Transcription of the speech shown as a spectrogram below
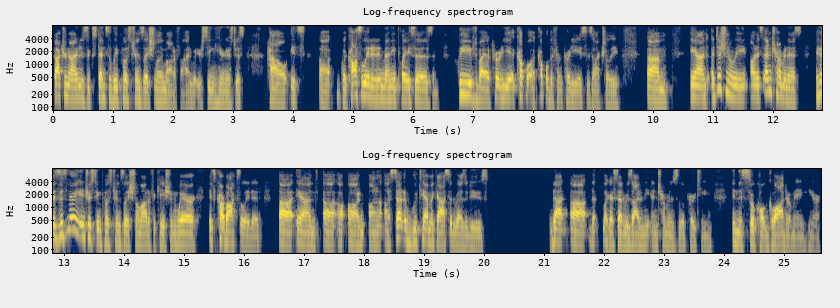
factor nine is extensively post-translationally modified. What you're seeing here is just how it's uh, glycosylated in many places and cleaved by a protease, a couple, a couple different proteases actually. Um, and additionally, on its N-terminus, it has this very interesting post-translational modification where it's carboxylated uh, and uh, on, on a set of glutamic acid residues that, uh, that, like I said, reside in the N-terminus of the protein in this so-called GLA domain here.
